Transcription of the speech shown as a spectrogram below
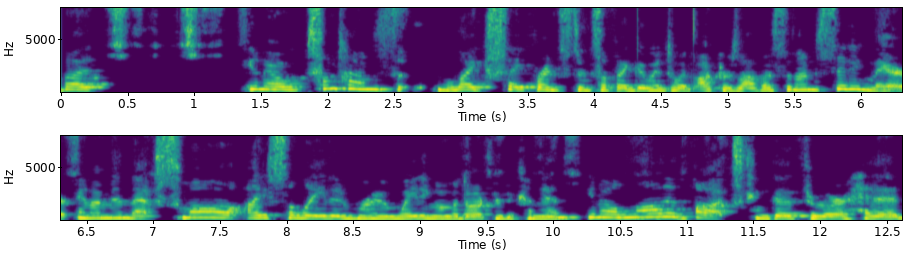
But you know, sometimes, like say, for instance, if I go into a doctor's office and I'm sitting there and I'm in that small, isolated room waiting on the doctor to come in, you know, a lot mm-hmm. of thoughts can go through our head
